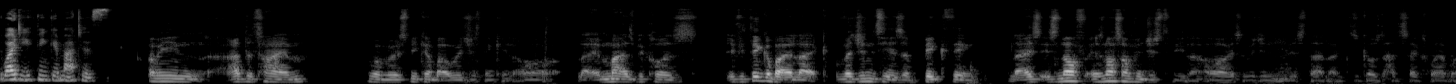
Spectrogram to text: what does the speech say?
why do you think it matters? I mean, at the time when we were speaking about, it, we were just thinking, oh, like it matters because if you think about it, like virginity is a big thing. Like it's, it's not it's not something just to be like, oh, it's a virginity, this that, like it's girls that had sex, whatever.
